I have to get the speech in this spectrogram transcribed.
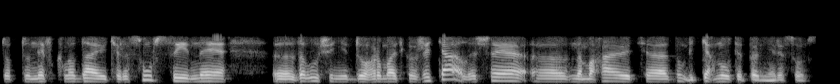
тобто не вкладають ресурси, не залучені до громадського життя, лише е, намагаються ну, відтягнути певні ресурси.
